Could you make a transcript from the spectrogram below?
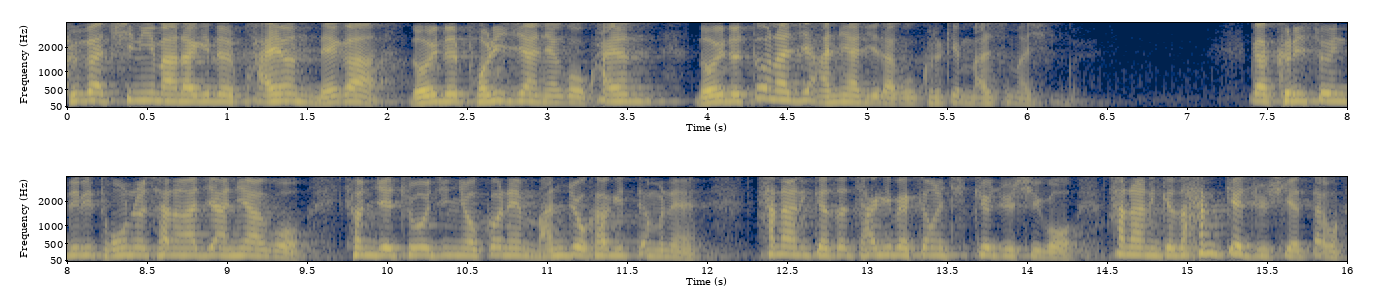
그가 친히 말하기를 과연 내가 너희를 버리지 아니하고 과연 너희를 떠나지 아니하리라고 그렇게 말씀하시는 거예요. 그러니까 그리스도인들이 돈을 사랑하지 아니하고 현재 주어진 여건에 만족하기 때문에 하나님께서 자기 백성을 지켜주시고 하나님께서 함께 주시겠다고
